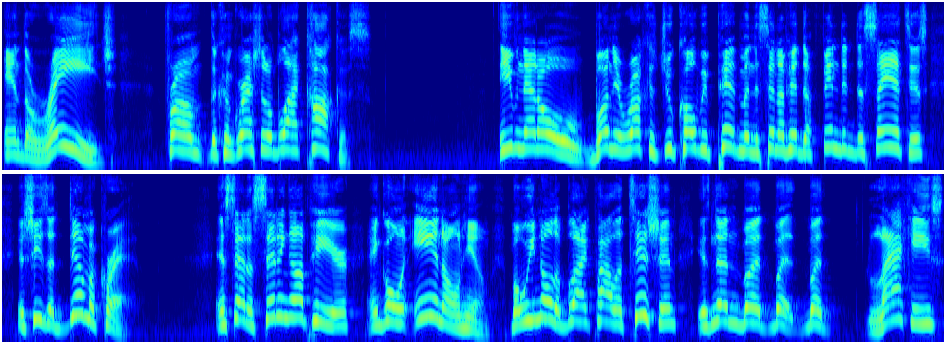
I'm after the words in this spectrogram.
and the rage from the Congressional Black Caucus? Even that old Bunny Ruckus, Ju'Coby Pittman, is sitting up here defending DeSantis, and she's a Democrat. Instead of sitting up here and going in on him, but we know the black politician is nothing but but but lackeys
